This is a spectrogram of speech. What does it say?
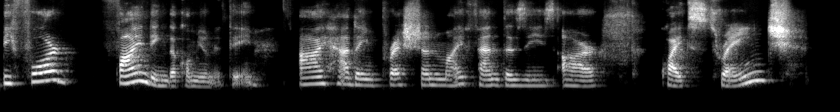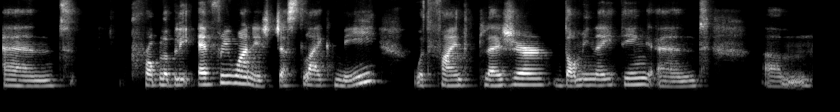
Before finding the community, I had the impression my fantasies are quite strange and probably everyone is just like me would find pleasure dominating and um,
